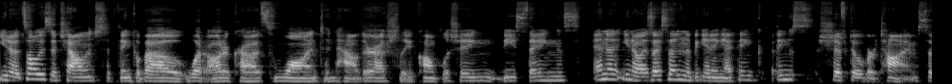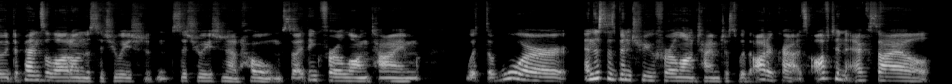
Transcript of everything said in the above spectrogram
You know, it's always a challenge to think about what autocrats want and how they're actually accomplishing these things. And uh, you know, as I said in the beginning, I think things shift over time. So it depends a lot on the situation situation at home. So I think for a long time with the war, and this has been true for a long time just with autocrats, often exile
